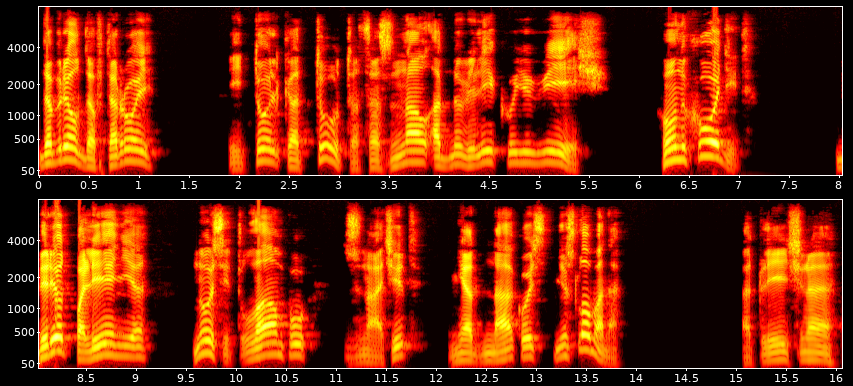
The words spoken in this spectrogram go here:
добрел до второй и только тут осознал одну великую вещь. Он ходит, берет поленья, носит лампу, значит, ни одна кость не сломана. Отлично,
